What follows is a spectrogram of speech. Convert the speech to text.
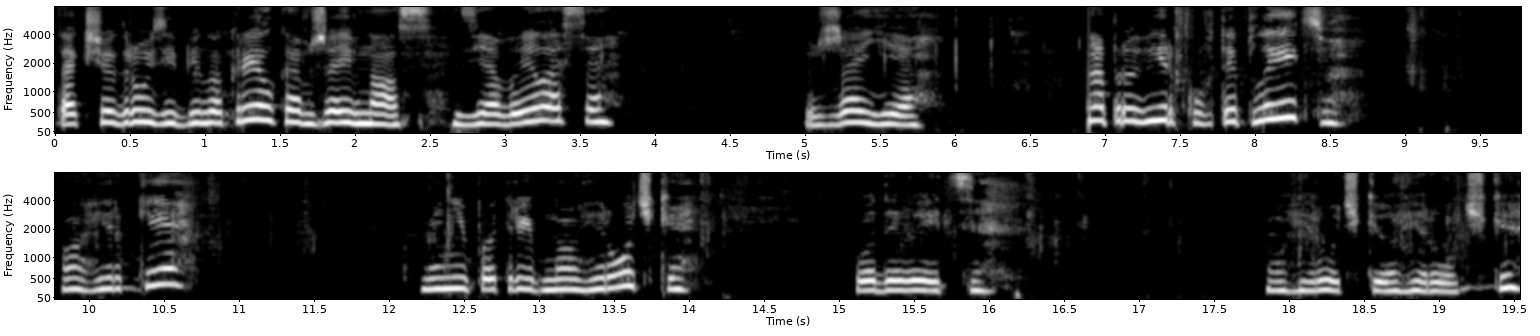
Так що, друзі, білокрилка вже і в нас з'явилася. Вже є. На провірку в теплицю. Огірки. Мені потрібно огірочки подивитися. Огірочки, огірочки.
